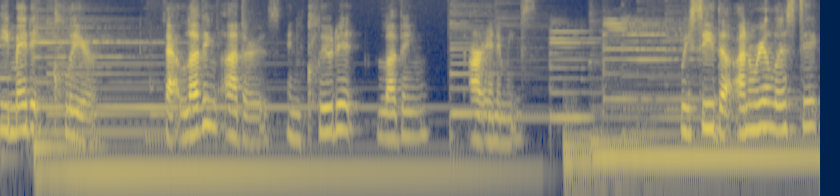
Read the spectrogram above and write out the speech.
He made it clear that loving others included loving our enemies. We see the unrealistic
